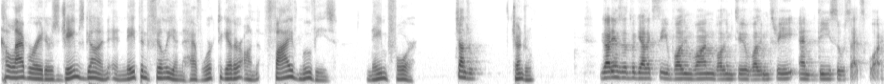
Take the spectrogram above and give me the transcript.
collaborators James Gunn and Nathan Fillion have worked together on five movies. Name four. Chandru. Chandru. Guardians of the Galaxy Volume 1, Volume 2, Volume 3, and The Suicide Squad.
